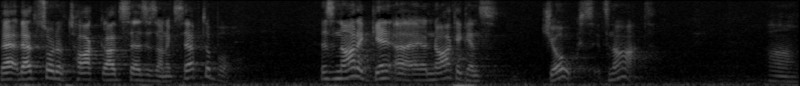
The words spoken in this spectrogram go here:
That, that sort of talk, God says, is unacceptable. This is not a, a knock against jokes. It's not. Um,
